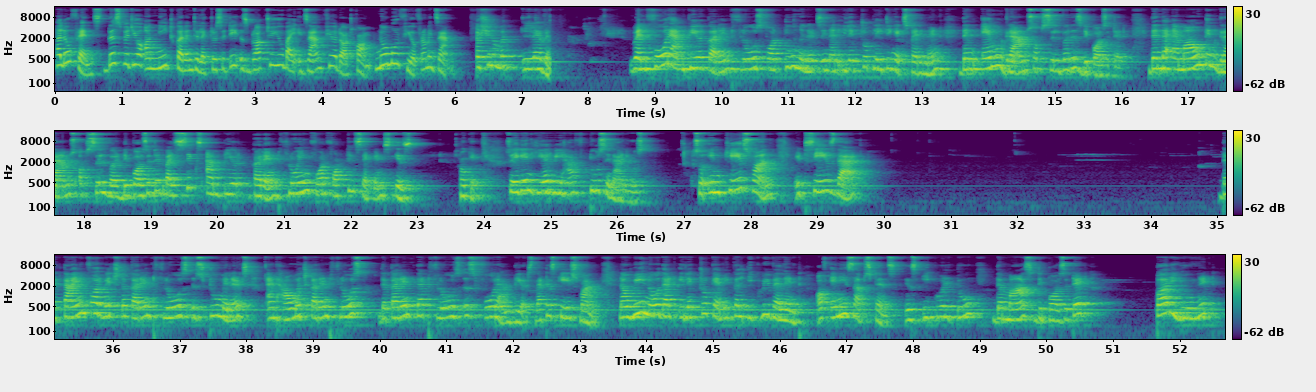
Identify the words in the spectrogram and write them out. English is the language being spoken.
Hello friends, this video on NEET current electricity is brought to you by examfear.com. No more fear from exam. Question number 11. When 4 ampere current flows for 2 minutes in an electroplating experiment, then m grams of silver is deposited. Then the amount in grams of silver deposited by 6 ampere current flowing for 40 seconds is. Okay, so again here we have two scenarios. So in case 1, it says that The time for which the current flows is 2 minutes and how much current flows? The current that flows is 4 amperes. That is case 1. Now we know that electrochemical equivalent of any substance is equal to the mass deposited per unit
